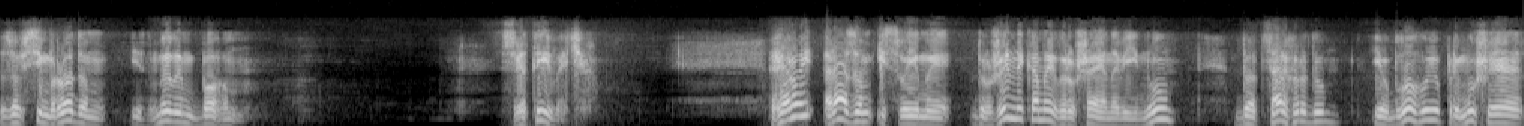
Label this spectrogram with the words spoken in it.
зо всім родом і з милим Богом. Святий вечір. Герой разом із своїми дружинниками вирушає на війну до Царгороду і облогою примушує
